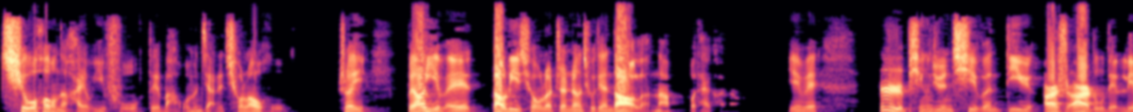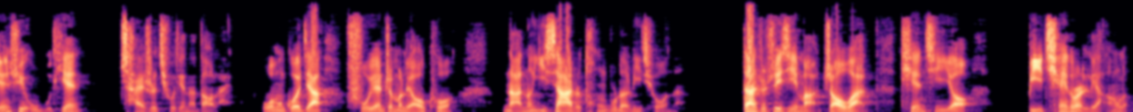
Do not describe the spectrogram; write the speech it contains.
秋后呢还有一伏，对吧？我们讲的秋老虎，所以不要以为到立秋了，真正秋天到了，那不太可能，因为日平均气温低于二十二度的连续五天才是秋天的到来。我们国家幅员这么辽阔，哪能一下子同步的立秋呢？但是最起码早晚天气要比前一段凉了，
